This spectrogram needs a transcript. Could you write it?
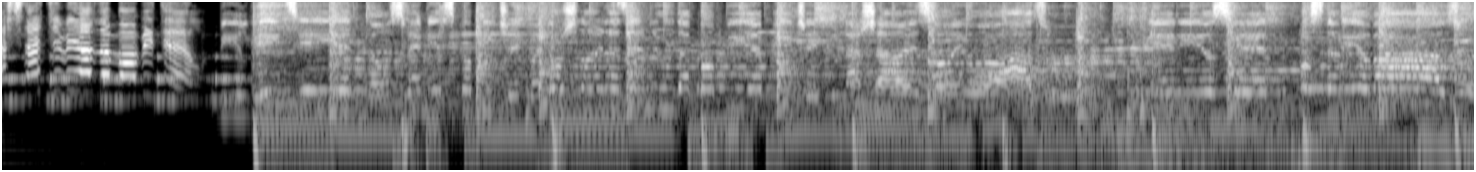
A šta će mi onda mobitel? Bill Gates je jedno svemirsko biće Koje došlo je na zemlju da popije piće I tu našao je svoju oazu. Promijenio svijet, postavio bazu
